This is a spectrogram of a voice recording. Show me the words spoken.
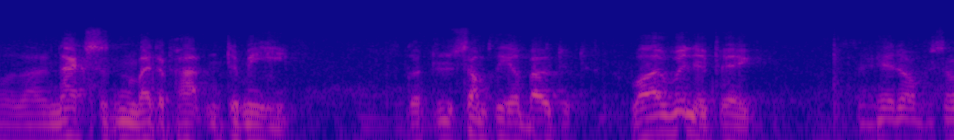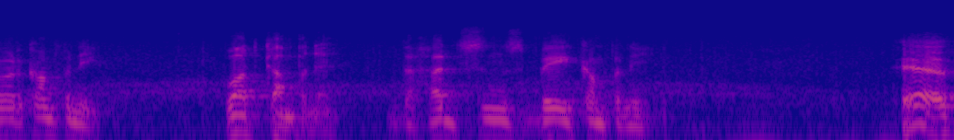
Oh, that an accident might have happened to me. We've got to do something about it. Why Winnipeg? It's the head office of our company, What company? the Hudson's Bay Company. Yes.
